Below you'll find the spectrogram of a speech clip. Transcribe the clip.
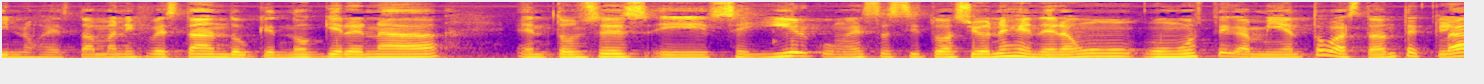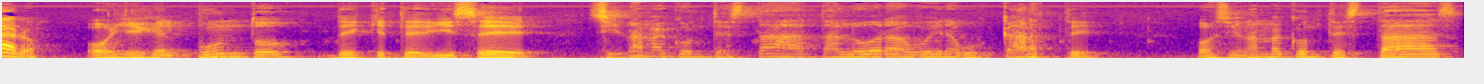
y nos está manifestando que no quiere nada, entonces eh, seguir con estas situaciones genera un, un hostigamiento bastante claro. O llega el punto de que te dice, si no me contestas a tal hora voy a ir a buscarte. O si no me contestas,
